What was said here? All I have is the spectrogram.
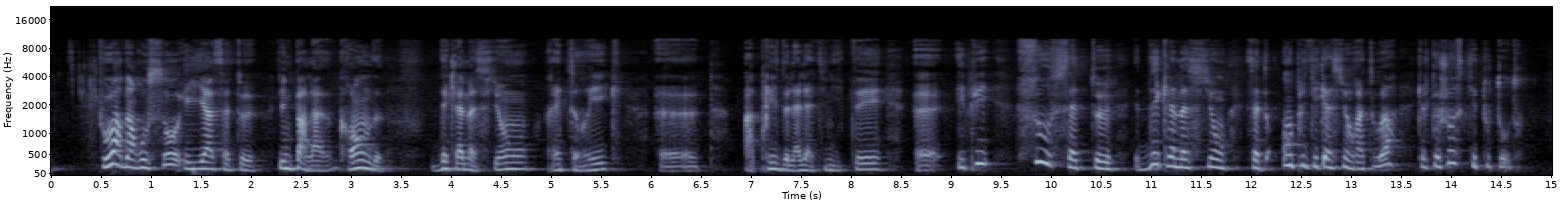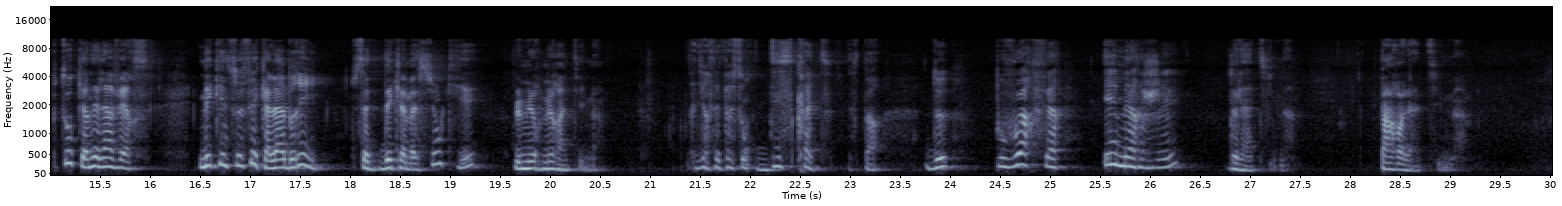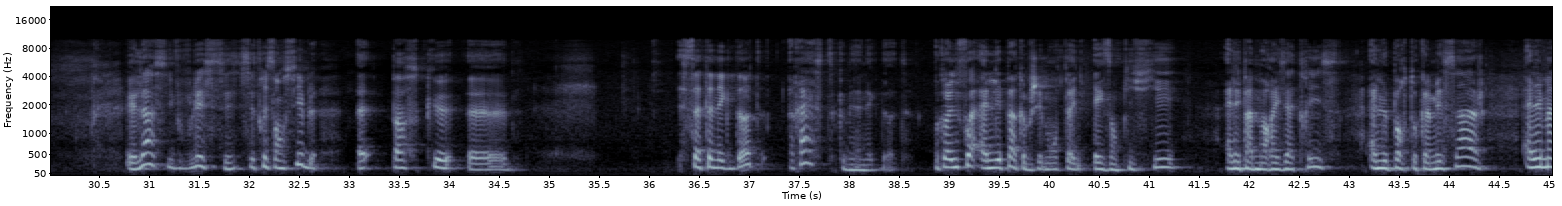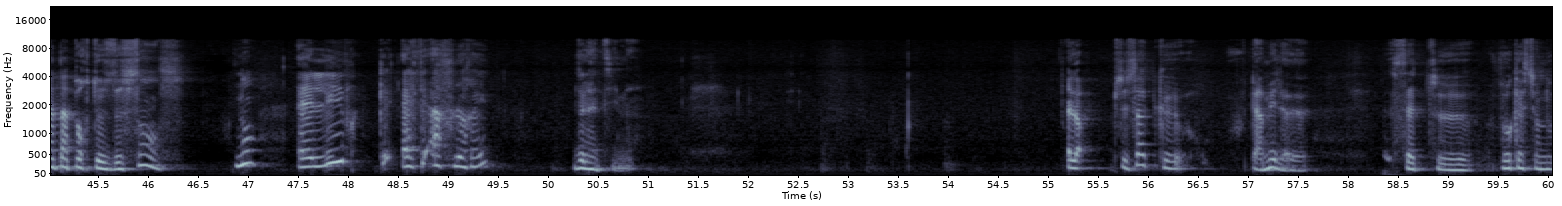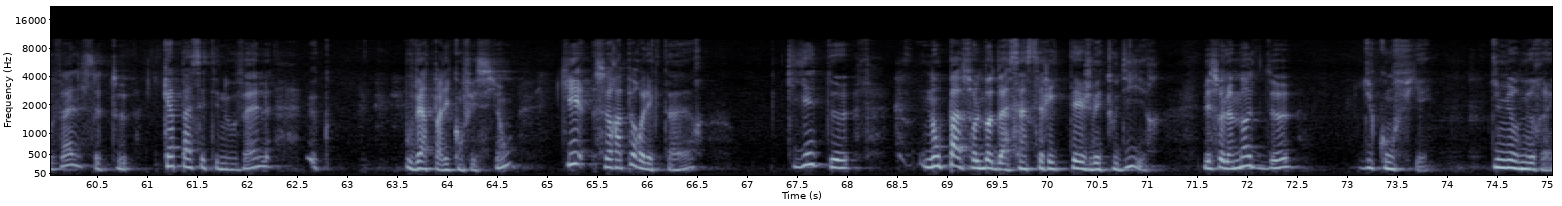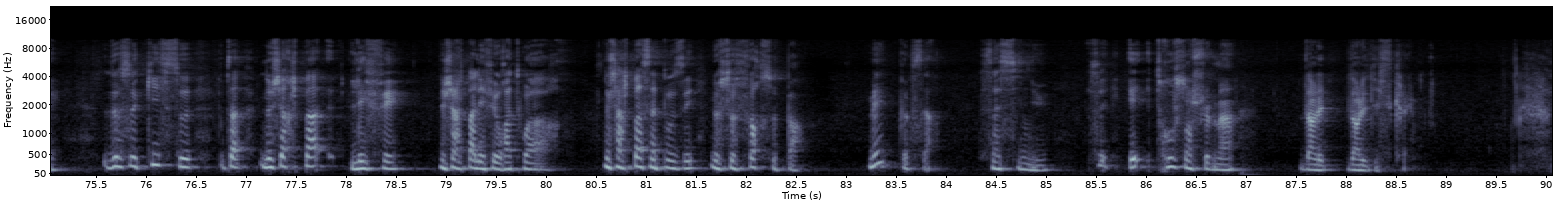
Il faut voir dans Rousseau, il y a cette, d'une part, la grande déclamation rhétorique, euh, apprise de la latinité, euh, et puis sous cette déclamation, cette amplification oratoire, quelque chose qui est tout autre, plutôt qu'un est l'inverse, mais qui ne se fait qu'à l'abri de cette déclamation qui est le murmure intime. C'est-à-dire cette façon discrète, n'est-ce pas, de pouvoir faire émerger de l'intime. Parole intime. Et là, si vous voulez, c'est très sensible euh, parce que euh, cette anecdote reste comme une anecdote. Encore une fois, elle n'est pas, comme chez Montaigne, exemplifiée, elle n'est pas moralisatrice, elle ne porte aucun message, elle n'est même pas porteuse de sens. Non, elle livre, elle fait affleurer de l'intime. Alors, c'est ça que permet cette euh, vocation nouvelle, cette capacité nouvelle euh, ouverte par les confessions, qui est ce rapport au lecteur, qui est de, non pas sur le mode de la sincérité, je vais tout dire, mais sur le mode de, du confier, du murmurer, de ce qui ne cherche pas l'effet, ne cherche pas l'effet oratoire, ne cherche pas à s'imposer, ne se force pas, mais comme ça, s'insinue et trouve son chemin dans le, dans le discret.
